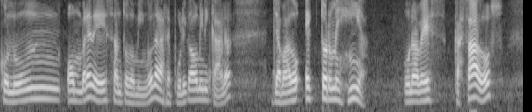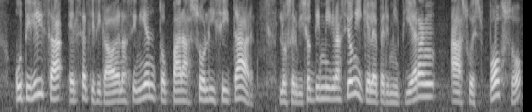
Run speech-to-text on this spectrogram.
con un hombre de Santo Domingo, de la República Dominicana, llamado Héctor Mejía. Una vez casados, utiliza el certificado de nacimiento para solicitar los servicios de inmigración y que le permitieran a su esposo,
